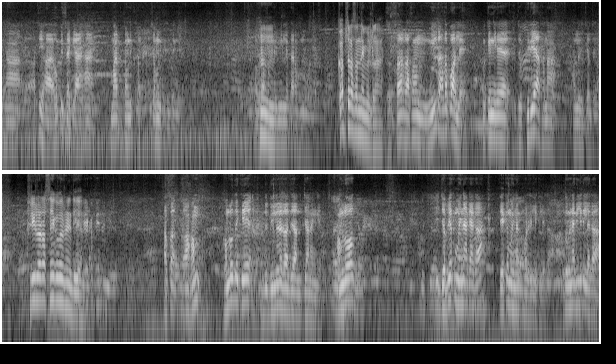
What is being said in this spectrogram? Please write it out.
यहाँ अथी है ऑफ़िस है क्या है मार के चमड़ी चमड़ी खरीद देंगे। और राशन हम्म। नहीं मिलने के कारण हम लोग वहाँ कब से राशन नहीं मिल रहा है? तो सर राशन मिल रहा था पहले लेकिन ये जो फ्री आया था ना हम लोग चलते गए। फ्री वाला राशन एक बार नहीं दिया। अब हम हम लोग देखिए डीलर जानेंगे। हम लोग जब एक महीना का आएगा तो एक महीना का पर्ची लिख लेगा। दो महीना के लिख लेगा,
